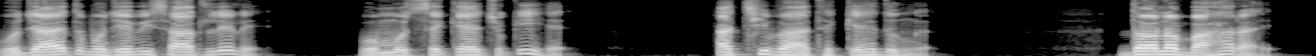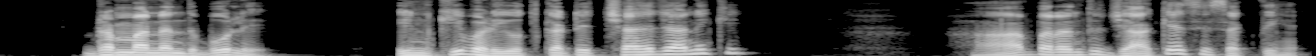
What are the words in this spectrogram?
वो जाए तो मुझे भी साथ ले ले। वो मुझसे कह चुकी है। अच्छी बात है, कह दूँगा। दोनों बाहर आए। ब्रह्मानंद बोले, इनकी बड़ी उत्कट इच्छा है जाने की। हाँ परंतु जा कैसे सकती हैं?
